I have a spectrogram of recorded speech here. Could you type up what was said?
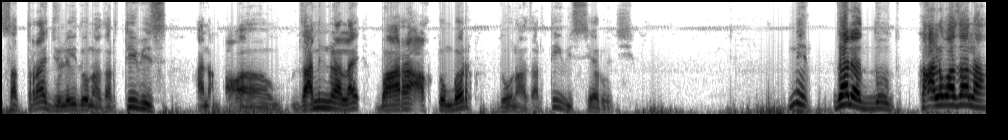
सतरा जुलै दोन हजार तेवीस आणि जामीन मिळाला आहे बारा ऑक्टोंबर दोन हजार तेवीस या रोजी. नि झालं कालवा झाला.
